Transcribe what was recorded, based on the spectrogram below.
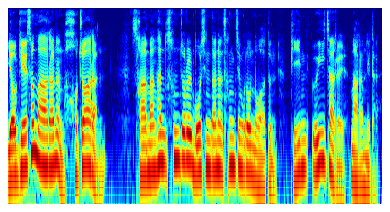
여기에서 말하는 허좌란 사망한 선조를 모신다는 상징으로 놓아둔 빈 의자를 말합니다.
